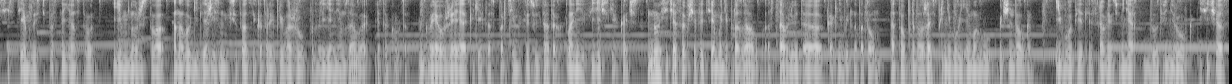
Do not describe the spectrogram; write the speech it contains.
системность, постоянство и множество аналогий для жизненных ситуаций, которые я привожу под влиянием зала, это круто. Не говоря уже о каких-то спортивных результатах в плане физических качеств. Но сейчас вообще-то тема не про зал, оставлю это как-нибудь на потом, а то продолжать про него я могу очень долго. И вот если сравнивать меня до тренировок и сейчас,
